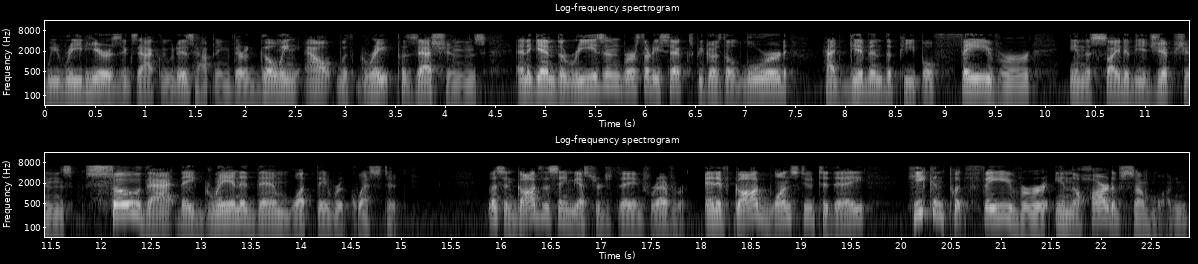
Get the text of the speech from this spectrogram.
we read here is exactly what is happening. They're going out with great possessions. And again, the reason, verse 36, because the Lord had given the people favor in the sight of the Egyptians so that they granted them what they requested. Listen, God's the same yesterday, today, and forever. And if God wants to today, He can put favor in the heart of someone,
